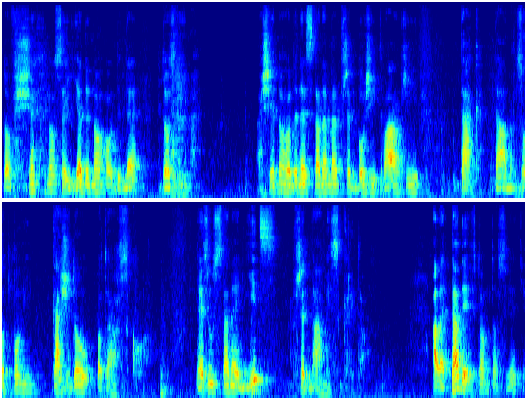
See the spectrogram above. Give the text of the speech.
To všechno se jednoho dne dozvíme. Až jednoho dne staneme před Boží tváří, tak nám zodpoví každou otázku nezůstane nic před námi skryto. Ale tady v tomto světě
